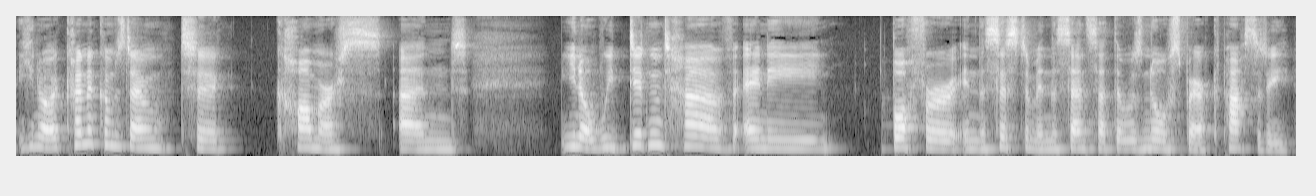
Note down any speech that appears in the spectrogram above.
You know, it kind of comes down to commerce and you know, we didn't have any buffer in the system in the sense that there was no spare capacity.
